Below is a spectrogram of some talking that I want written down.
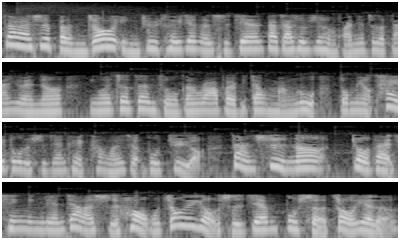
再来是本周影剧推荐的时间，大家是不是很怀念这个单元呢？因为这阵子我跟 Robert 比较忙碌，都没有太多的时间可以看完一整部剧哦。但是呢，就在清明连假的时候，我终于有时间不舍昼夜的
